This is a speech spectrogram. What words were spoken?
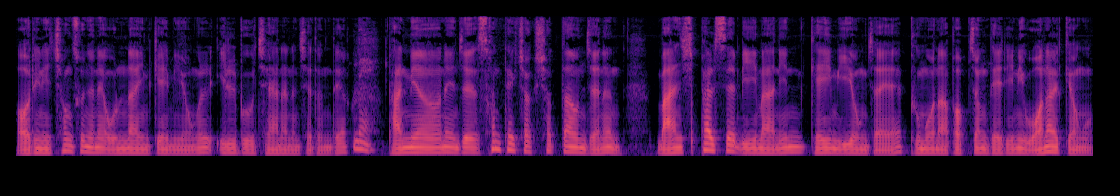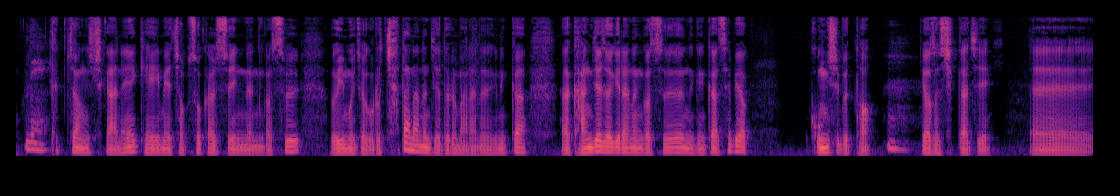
어린이 청소년의 온라인 게임 이용을 일부 제한하는 제도인데요. 네. 반면에 이제 선택적 셧다운제는 만 18세 미만인 게임 이용자의 부모나 법정 대리인이 원할 경우 네. 특정 시간에 게임에 접속할 수 있는 것을 의무적으로 차단하는 제도를 말하는 그러니까 강제적이라는 것은 그러니까 새벽 0시부터 음. 6시까지 에,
